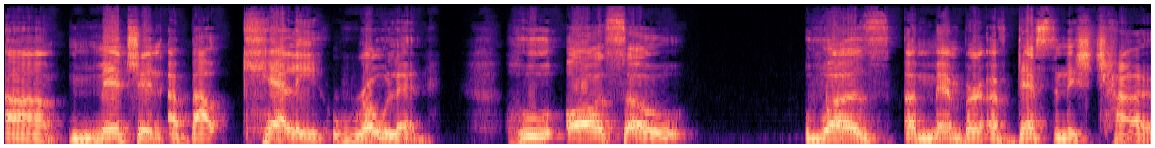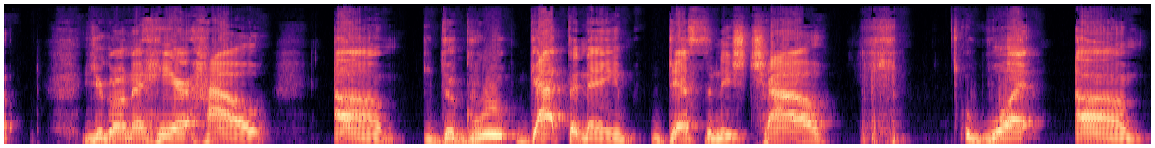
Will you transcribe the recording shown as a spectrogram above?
um, mention about Kelly Rowland who also was a member of Destiny's Child. You're going to hear how um, the group got the name Destiny's Child, what um,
